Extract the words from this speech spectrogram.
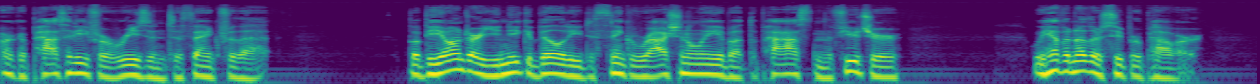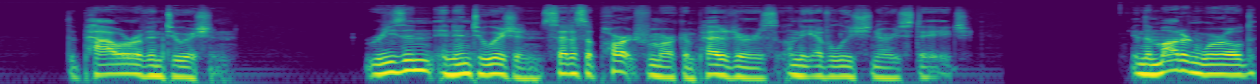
our capacity for reason to thank for that. But beyond our unique ability to think rationally about the past and the future, we have another superpower the power of intuition. Reason and intuition set us apart from our competitors on the evolutionary stage. In the modern world,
